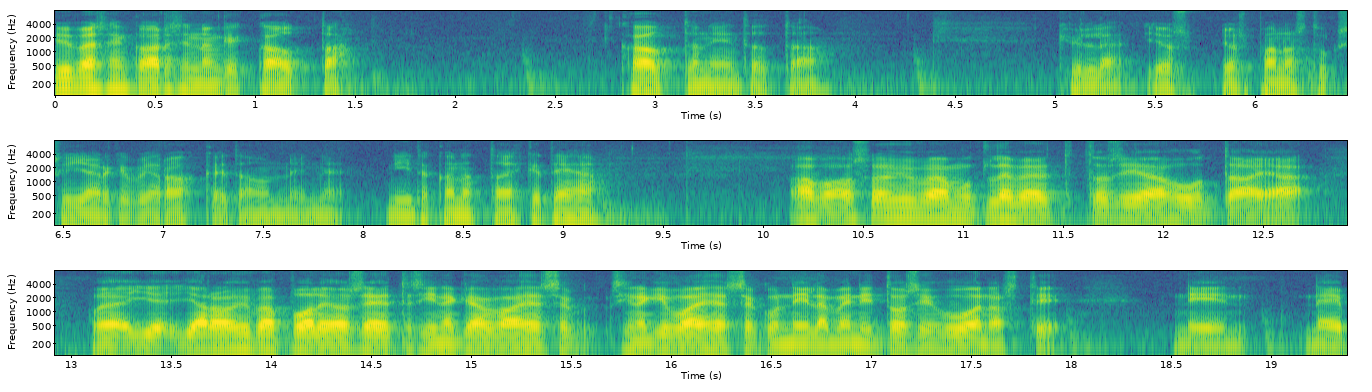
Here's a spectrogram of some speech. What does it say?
hyvä sen karsinnankin kautta, kautta niin tota, Kyllä, jos, jos panostuksia järkeviä rahkeita on, niin ne, niitä kannattaa ehkä tehdä. Avaus on hyvä, mutta leveyttä tosiaan huutaa. Ja Jaro hyvä puoli on se, että siinäkin vaiheessa, siinäkin vaiheessa, kun niillä meni tosi huonosti, niin ne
